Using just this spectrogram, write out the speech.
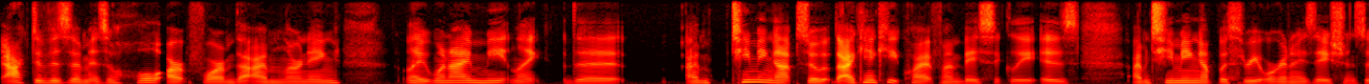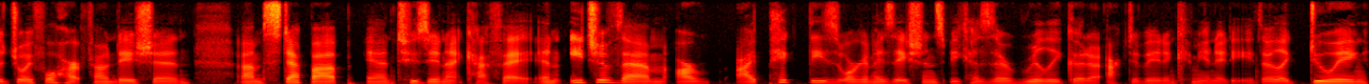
Activism is a whole art form that I'm learning. Like when I meet like the I'm teaming up. So the I Can't Keep Quiet Fund basically is I'm teaming up with three organizations: the Joyful Heart Foundation, um, Step Up, and Tuesday Night Cafe. And each of them are I picked these organizations because they're really good at activating community. They're like doing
